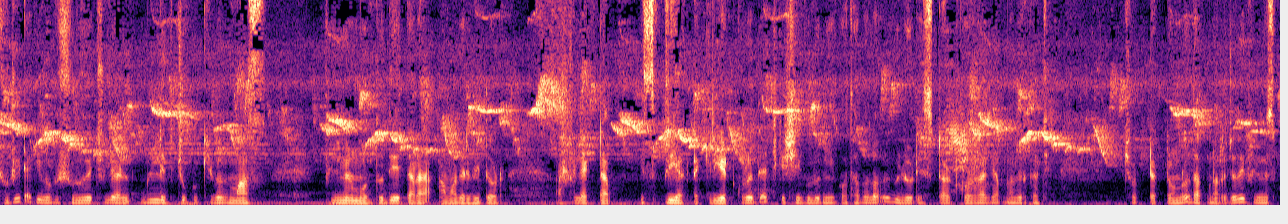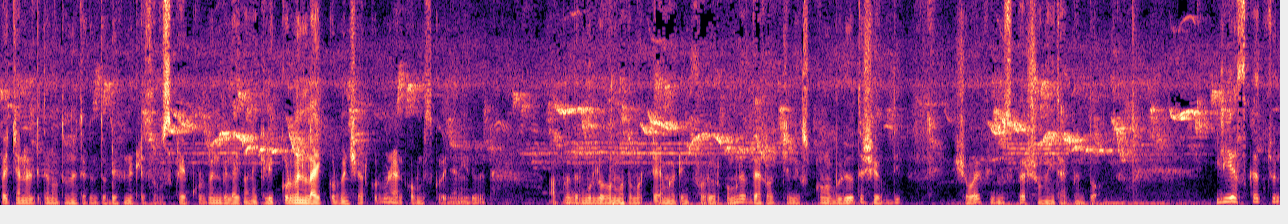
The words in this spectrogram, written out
জুটিটা কীভাবে শুরু হয়েছিল অ্যান্ড উল্লেখযোগ্য কীভাবে মাস ফিল্মের মধ্য দিয়ে তারা আমাদের ভিতর আসলে একটা স্প্রি একটা ক্রিয়েট করে দেয়। আজকে সেগুলো নিয়ে কথা বলা হবে। ভিডিওটি স্টার্ট করার আগে আপনাদের কাছে ছোট্ট একটা অনুরোধ। আপনারা যদি ফিল্ম স্পাই চ্যানেলটিতে নতুন হয়ে থাকেন, তো ডেফিনেটলি সাবস্ক্রাইব করবেন বেল আইকনে ক্লিক করবেন লাইক করবেন শেয়ার করবেন অ্যান্ড কমেন্টস করে জানিয়ে দেবেন। আপনাদের মূল্যবান মতামতটা আমি ওয়েটিং ফর ইউর কমেন্টস দেখা হচ্ছে নেক্সট কোনো ভিডিওতে, সে অবধি সবাই ফিল্ম স্পাইয়ের সঙ্গেই থাকবেন। তো ইলিয়াস কাঞ্চন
